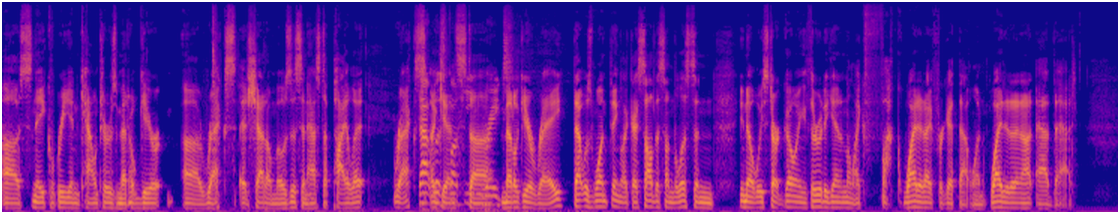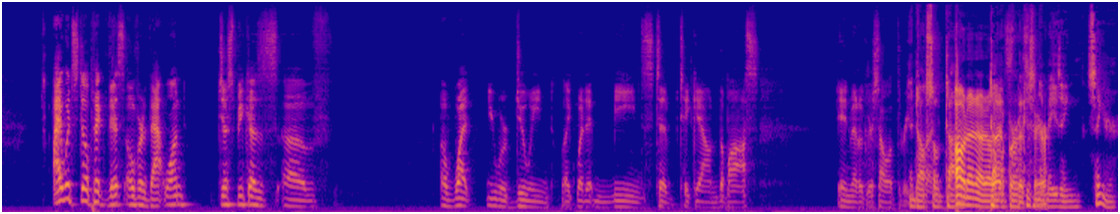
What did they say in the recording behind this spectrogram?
uh, Snake re-encounters Metal Gear uh, Rex at Shadow Moses and has to pilot Rex against uh. Metal Gear Ray. That was one thing. Like I saw this on the list, and you know we start going through it again, and I'm like, "Fuck! Why did I forget that one? Why did I not add that?" I would still pick this over that one just because of of what you were doing, like what it means to take down the boss in Metal Gear Solid 3. And But- also, Don, Oh, no, no, no, Donna that's- Burke that's is an amazing singer.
